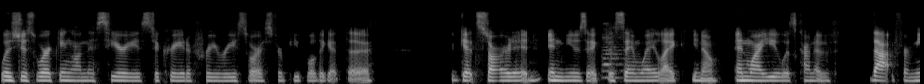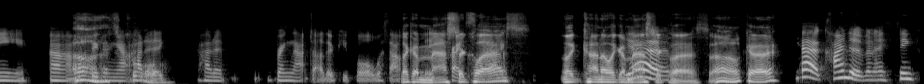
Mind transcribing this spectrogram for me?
was just working on this series to create a free resource for people to get the get started in music the same way like you know NYU was kind of that for me um Oh, figuring that's out how to how to bring that to other people without Like a the master class? Like kind of like a Yeah. master class. Oh, okay. Yeah, kind of. And I think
